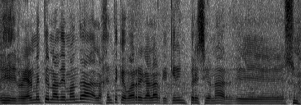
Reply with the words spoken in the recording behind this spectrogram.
Y realmente una demanda a la gente que va a regalar, que quiere impresionar. Eh, es una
